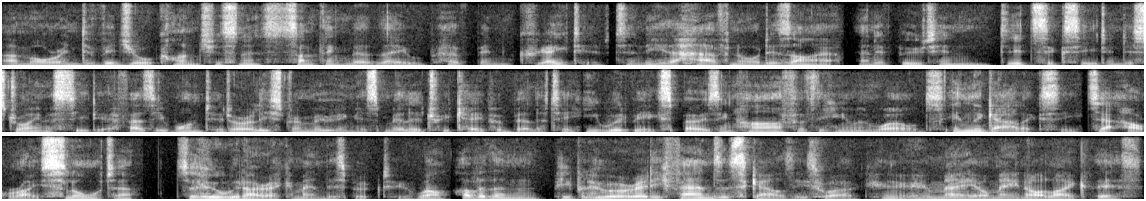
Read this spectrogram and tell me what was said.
a more individual consciousness, something that they have been created to neither have nor desire. And if Boutin did succeed in destroying the CDF as he wanted, or at least removing its military capability, he would be exposing half of the human worlds in the galaxy to outright slaughter. So, who would I recommend this book to? Well, other than people who are already fans of Scalzi's work, who, who, may or may not like this,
